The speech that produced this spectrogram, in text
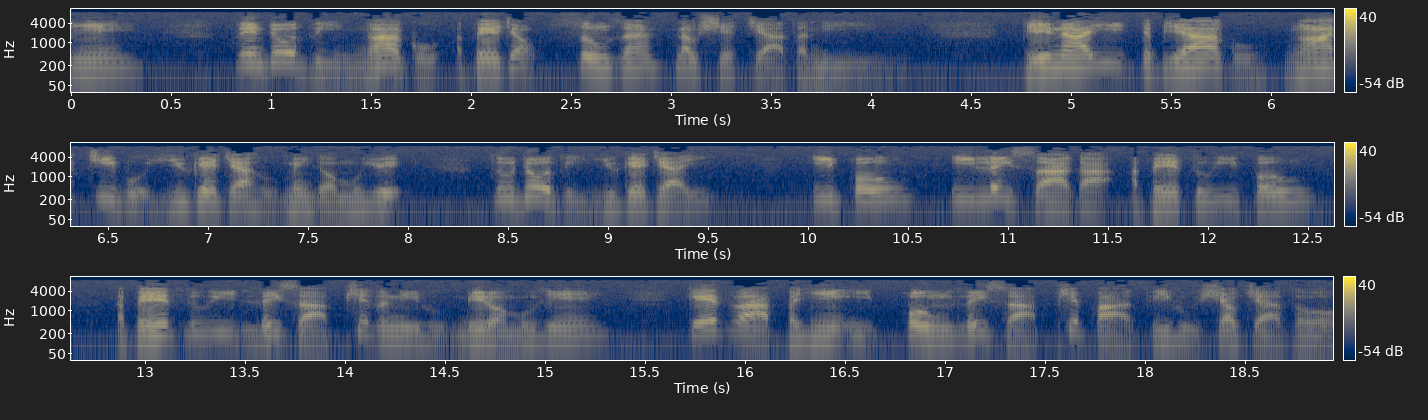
လျင်သင်တို့သည်ငါ့ကိုအဘယ်ကြောင့်စုံစမ်းနှောက်ယှက်ကြသနည်းဒေနာဤတပြားကိုငါကြည့်ဖို့ယူခဲ့ကြဟုမိန့်တော်မူ၍သူတို့သည်ယူခဲ့ကြ၏ဤပုံဤလိပ်စာကအဘယ်သူဤပုံအဘယ်သူဤလိပ်စာဖြစ်သည်ဟုမေးတော်မူလျင် ကဲသာဘယင်ဤပုံလိပ်စာဖြစ်ပါသည်ဟုလျှောက်ကြသော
